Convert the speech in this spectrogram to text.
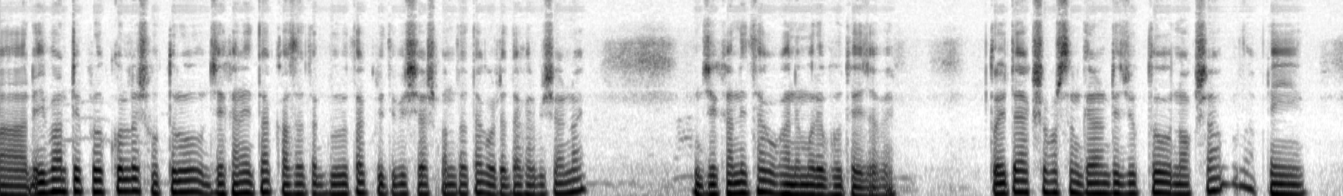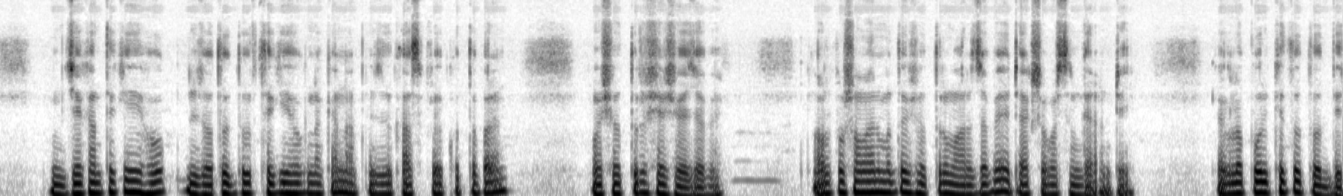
আর এই বানটি প্রয়োগ করলে শত্রু যেখানেই থাক, কাছে থাক, দূরে থাক, পৃথিবীর শেষ প্রান্তে থাক, ওটা দেখার বিষয় নয়। যেখানেই থাক, ওখানে মরে ভূত হয়ে যাবে। তো এটা একশো পার্সেন্ট গ্যারান্টিযুক্ত নকশা। আপনি যেখান থেকেই হোক, যত দূর থেকেই হোক না কেন, আপনি যদি কাজ প্রয়োগ করতে পারেন, ওই শত্রু শেষ হয়ে যাবে। অল্প সময়ের মধ্যে শত্রু মারা যাবে, এটা একশো পার্সেন্ট গ্যারান্টি এগুলো পরীক্ষিত তদবির।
